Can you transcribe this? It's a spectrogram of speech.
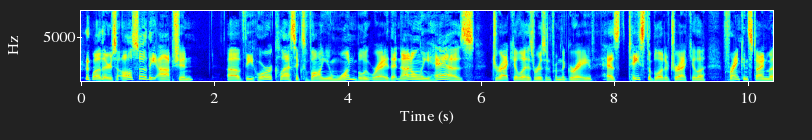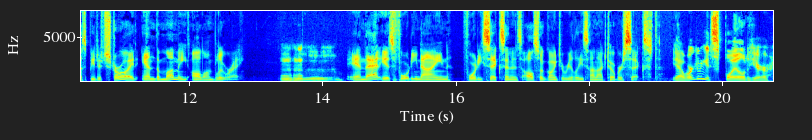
well, there's also the option of the Horror Classics Volume 1 Blu ray that not only has Dracula Has Risen from the Grave, has Taste the Blood of Dracula, Frankenstein Must Be Destroyed, and The Mummy all on Blu ray. Mm-hmm. And that is forty nine forty six, and it's also going to release on October 6th. Yeah, we're going to get spoiled here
